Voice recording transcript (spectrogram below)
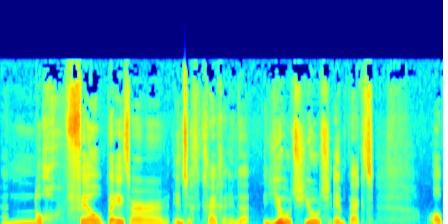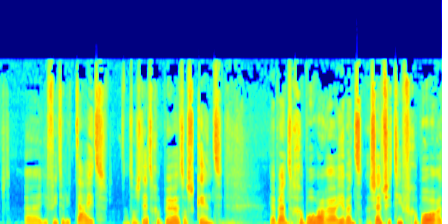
En nog veel beter inzicht gekregen in de huge, huge impact op uh, je vitaliteit. Want als dit gebeurt als kind, je bent geboren, je bent sensitief geboren.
